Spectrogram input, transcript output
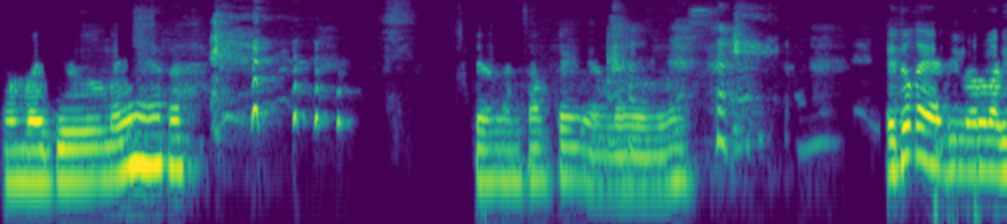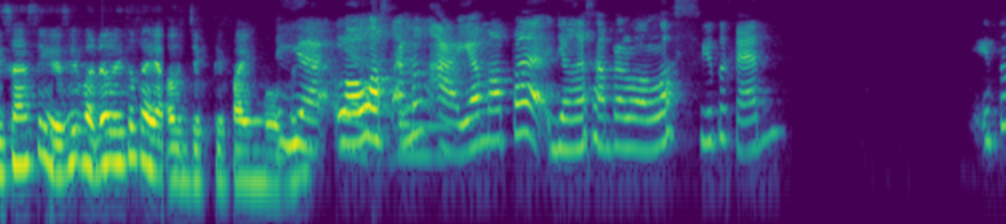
Yang baju merah. Jangan sampai yang lolos. itu kayak dinormalisasi gak sih? Padahal itu kayak objectifying moment. Iya, lolos Iya, emang ayam apa? Jangan sampai lolos gitu kan? Itu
